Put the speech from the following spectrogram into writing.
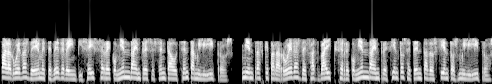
para ruedas de MTB de 26 se recomienda entre 60 a 80 mililitros, mientras que para ruedas de fat bike se recomienda entre 170 a 200 mililitros.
